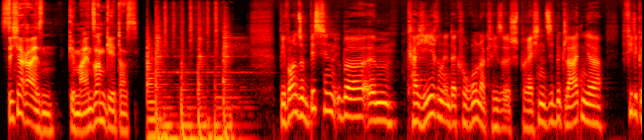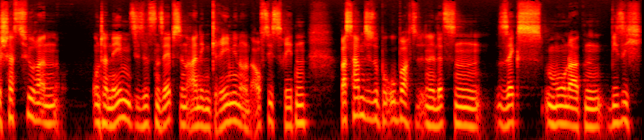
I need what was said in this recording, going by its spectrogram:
Sicher reisen, gemeinsam geht das. Wir wollen so ein bisschen über ähm, Karrieren in der Corona-Krise sprechen. Sie begleiten ja viele Geschäftsführer an Unternehmen. Sie sitzen selbst in einigen Gremien und Aufsichtsräten. Was haben Sie so beobachtet in den letzten sechs Monaten, wie sich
